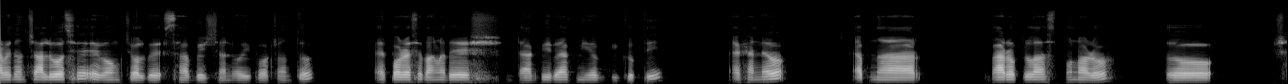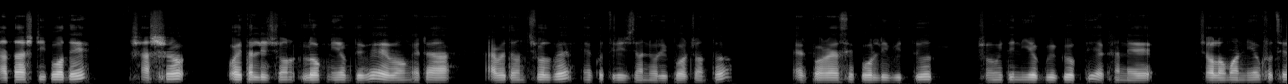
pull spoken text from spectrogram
আবেদন চালু আছে এবং চলবে ছাব্বিশ জানুয়ারি পর্যন্ত। এরপর আছে বাংলাদেশ ডাক বিভাগ নিয়োগ বিজ্ঞপ্তি। এখানেও আপনার বারো প্লাস পনেরো, তো সাতাশটি পদে সাতশো পঁয়তাল্লিশ জন লোক নিয়োগ দেবে এবং এটা আবেদন চলবে একত্রিশ জানুয়ারি পর্যন্ত। এরপরে আছে পল্লী বিদ্যুৎ সমিতি নিয়োগ বিজ্ঞপ্তি। এখানে চলমান নিয়োগ হচ্ছে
